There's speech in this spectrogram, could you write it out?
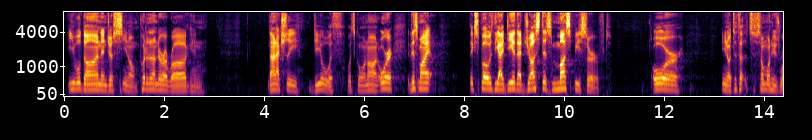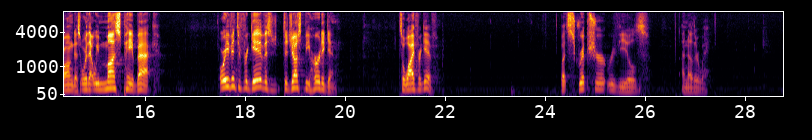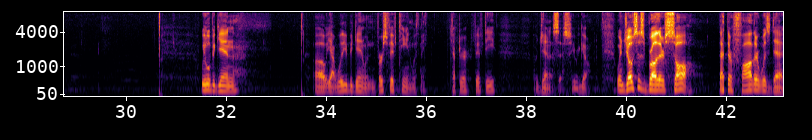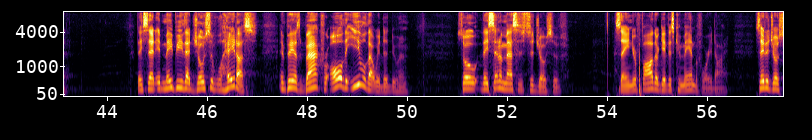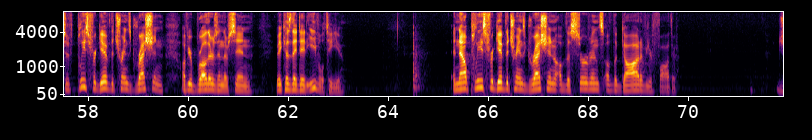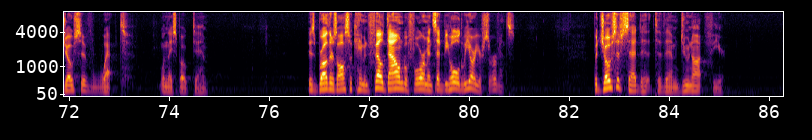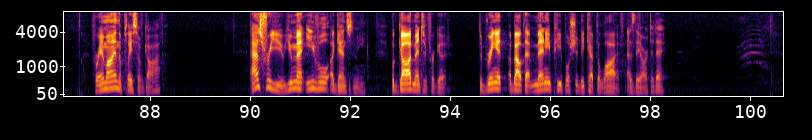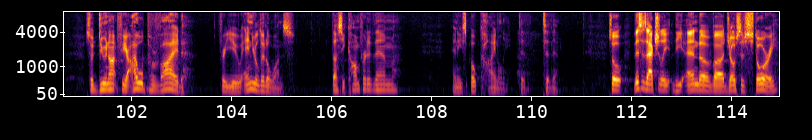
evil done and just, you know, put it under a rug and not actually deal with what's going on. Or this might expose the idea that justice must be served. Or, you know, to, th- to someone who's wronged us. Or that we must pay back. Or even to forgive is to just be hurt again. So why forgive? But Scripture reveals another way. we will begin. Uh, yeah, will you begin in verse 15 with me? Chapter 50 of Genesis. Here we go. When Joseph's brothers saw that their father was dead, they said, It may be that Joseph will hate us and pay us back for all the evil that we did to him. So they sent a message to Joseph saying, Your father gave this command before he died. Say to Joseph, Please forgive the transgression of your brothers and their sin because they did evil to you. And now please forgive the transgression of the servants of the God of your father. Joseph wept when they spoke to him. His brothers also came and fell down before him and said, Behold, we are your servants. But Joseph said to, them, Do not fear. For am I in the place of God? As for you, you meant evil against me, but God meant it for good, to bring it about that many people should be kept alive as they are today. So do not fear. I will provide for you and your little ones. Thus he comforted them and he spoke kindly to, to them. So this is actually the end of uh, Joseph's story.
